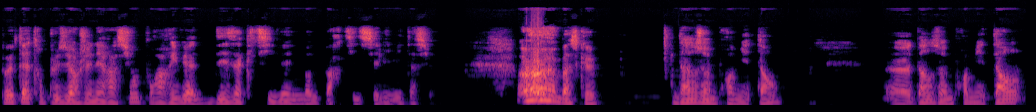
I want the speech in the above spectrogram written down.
peut-être plusieurs générations pour arriver à désactiver une bonne partie de ces limitations. Parce que dans un premier temps, euh, dans un premier temps,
